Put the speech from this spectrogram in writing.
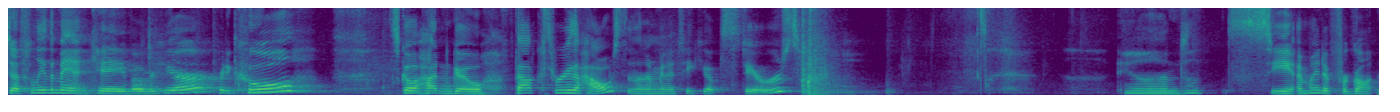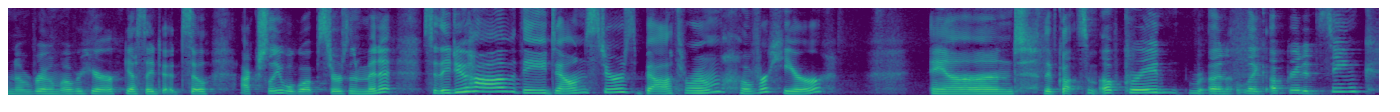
Definitely the man cave over here. Pretty cool. Let's go ahead and go back through the house and then I'm gonna take you upstairs. And let's see, I might have forgotten a room over here. Yes, I did. So actually, we'll go upstairs in a minute. So they do have the downstairs bathroom over here. And they've got some upgrade, uh, like upgraded sink,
